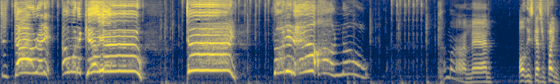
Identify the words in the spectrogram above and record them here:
Just die already. I want to kill you. Die. Run in hell! Oh no! Come on, man. Oh, these guys are fighting.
